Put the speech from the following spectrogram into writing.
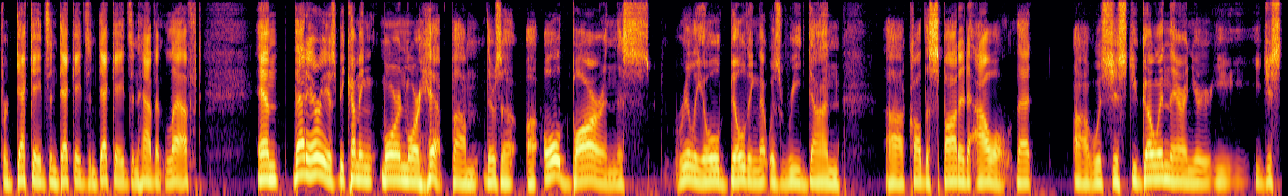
for decades and decades and decades and haven't left. And that area is becoming more and more hip. Um, there's a, a old bar in this really old building that was redone uh, called the Spotted Owl that uh, was just you go in there and you're you you just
